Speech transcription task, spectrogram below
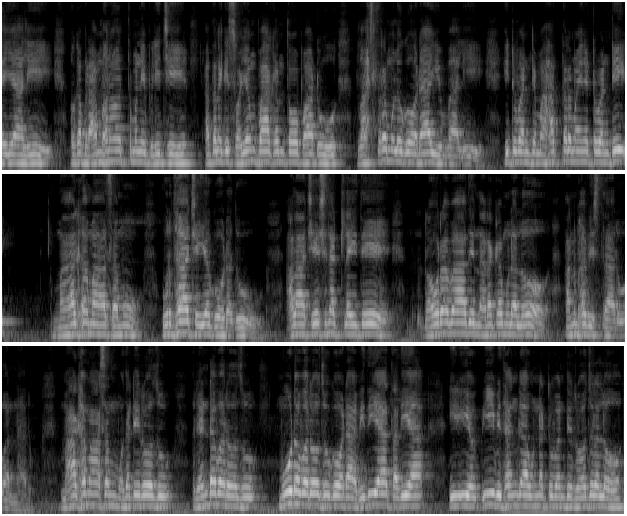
చేయాలి. ఒక బ్రాహ్మణోత్తముని పిలిచి అతనికి స్వయం పాకంతో పాటు వస్త్రములు కూడా ఇవ్వాలి. ఇటువంటి మహత్తరమైనటువంటి మాఘమాసము వృధా చేయకూడదు. అలా చేసినట్లయితే రౌరవాది నరకములలో అనుభవిస్తారు అన్నారు. మాఘమాసం మొదటి రోజు రెండవ రోజు మూడవ రోజు కూడా విధియా తదియా ఈ ఈ విధంగా ఉన్నటువంటి రోజులలో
